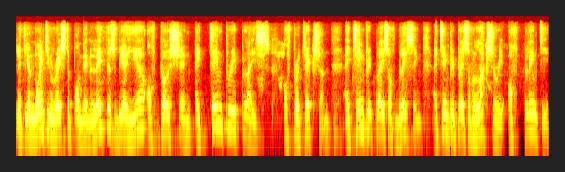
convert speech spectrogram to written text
Let the anointing rest upon them. Let this be a year of Goshen, a temporary place of protection, a temporary place of blessing, a temporary place of luxury, of plenty,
